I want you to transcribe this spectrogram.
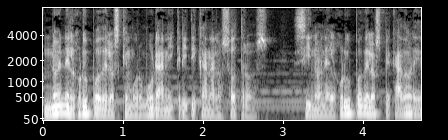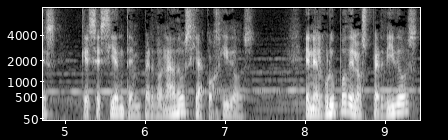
no en el grupo de los que murmuran y critican a los otros, sino en el grupo de los pecadores que se sienten perdonados y acogidos, en el grupo de los perdidos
